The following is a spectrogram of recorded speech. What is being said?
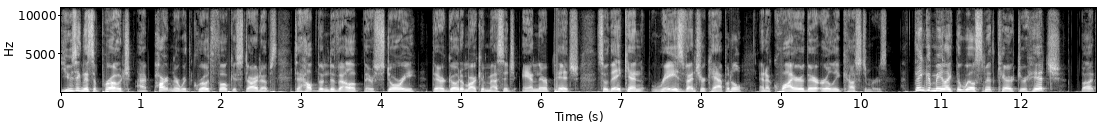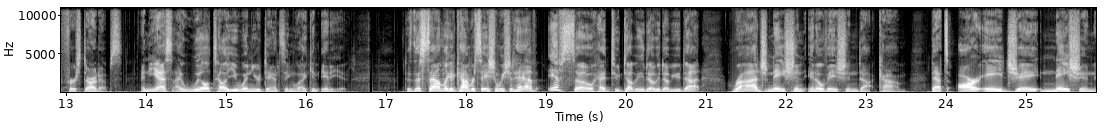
Using this approach, I partner with growth focused startups to help them develop their story, their go to market message, and their pitch so they can raise venture capital and acquire their early customers. Think of me like the Will Smith character Hitch, but for startups. And yes, I will tell you when you're dancing like an idiot. Does this sound like a conversation we should have? If so, head to www.rajnationinnovation.com. That's R A J Nation.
